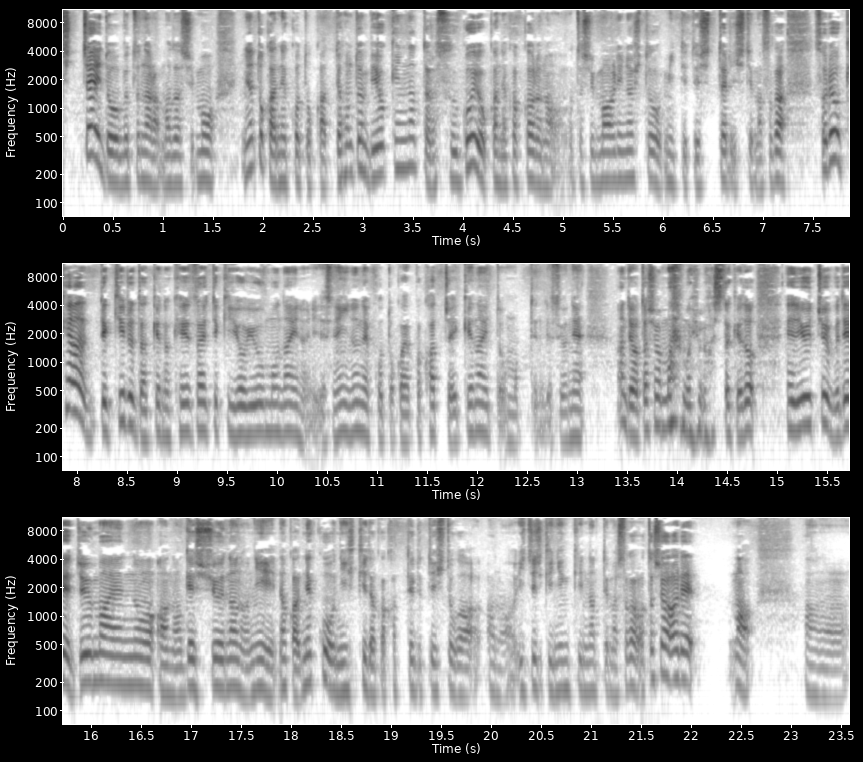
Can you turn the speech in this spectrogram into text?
ちっちゃい動物ならまだしも、犬とか猫とかって本当に病気になったらすごいお金かかるの私周りの人を見てて知ったりしてますが、それをケアできるだけの経済的余裕もないのにですね、犬猫とかやっぱ飼っちゃいけないと思ってんですよね。なんで私は前も言いましたけど、え YouTube で10万円のあの月収なのに、なんか猫を2匹だか飼ってるっていう人が、あの、一時期人気になってましたが、私はあれ、まあ、あの、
